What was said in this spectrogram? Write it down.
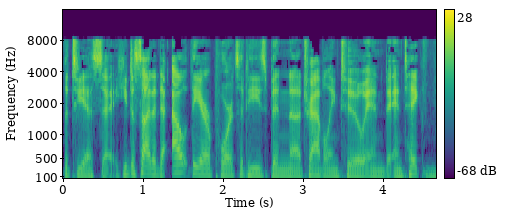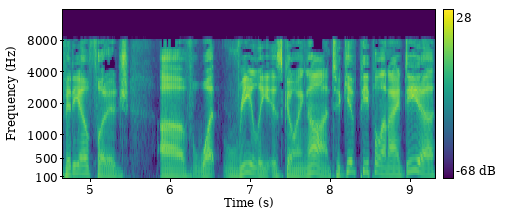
the TSA. He decided to out the airports that he's been uh, traveling to and, and take video footage of what really is going on to give people an idea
